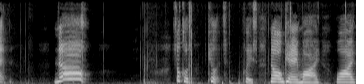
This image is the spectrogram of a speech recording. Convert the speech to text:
it! No! So close. Kill it. Please. No game. Why? Why?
